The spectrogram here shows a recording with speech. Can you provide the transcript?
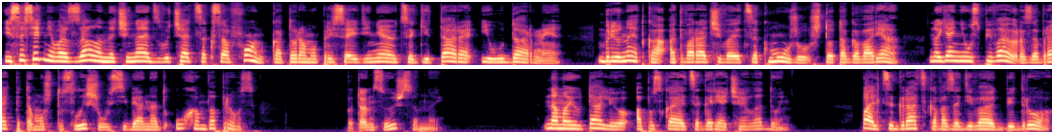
Из соседнего зала начинает звучать саксофон, к которому присоединяются гитара и ударные. Брюнетка отворачивается к мужу, что-то говоря, но я не успеваю разобрать, потому что слышу у себя над ухом вопрос. «Потанцуешь со мной?» На мою талию опускается горячая ладонь. Пальцы Градского задевают бедро,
